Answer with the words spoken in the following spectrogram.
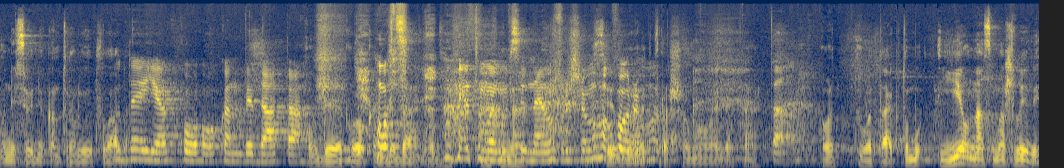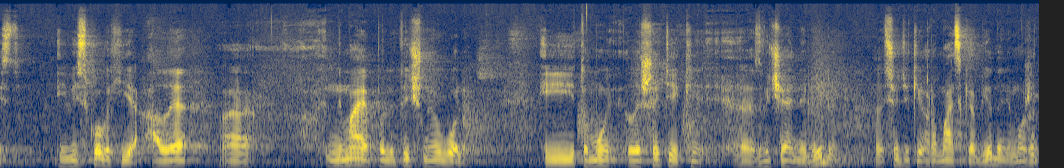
вони сьогодні контролюють У владу. деякого кандидата. У деякого кандидата. да. Я думаю, ми всі знаємо, про що ми Всі говоримо. про що мова йде. Так. От, от так. Тому є у нас можливість, і військових є, але е, немає політичної волі. І тому лише тільки звичайні люди, лише тільки громадське об'єднання можуть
